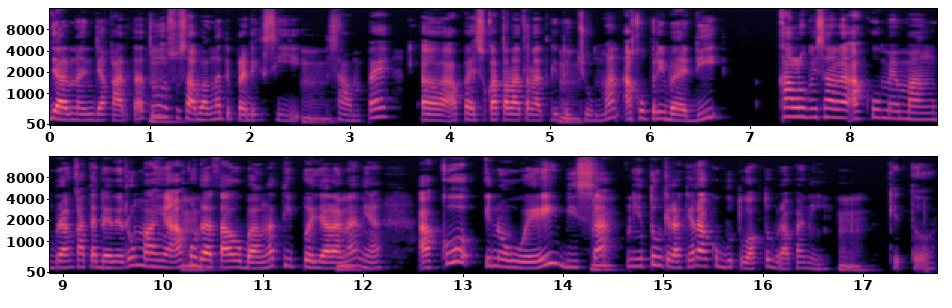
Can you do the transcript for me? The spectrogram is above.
jalanan Jakarta tuh Hmm. susah banget diprediksi Hmm. sampai eh, apa ya suka telat-telat gitu Hmm. cuman aku pribadi kalau misalnya aku memang berangkatnya dari rumah yang aku Hmm. udah tahu banget tipe jalanannya aku in a way bisa ngitung kira-kira aku butuh waktu berapa nih Hmm. gitu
